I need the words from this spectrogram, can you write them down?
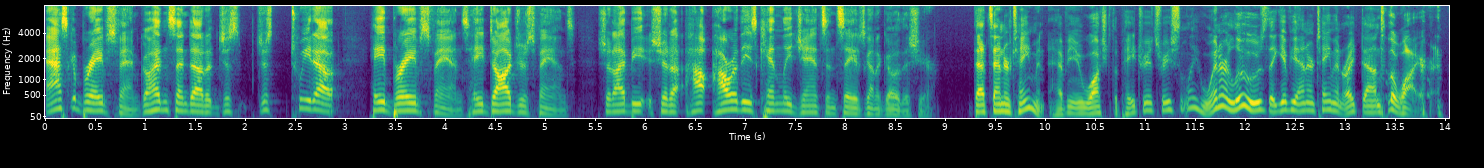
Ask a Braves fan. Go ahead and send out a just just tweet out, "Hey Braves fans, hey Dodgers fans, should I be should I, how how are these Kenley Jansen saves going to go this year?" That's entertainment. Haven't you watched the Patriots recently? Win or lose, they give you entertainment right down to the wire.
